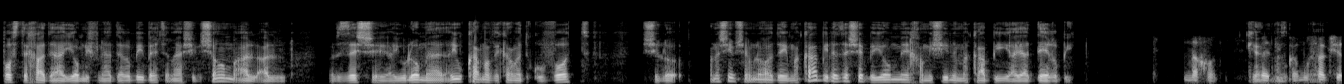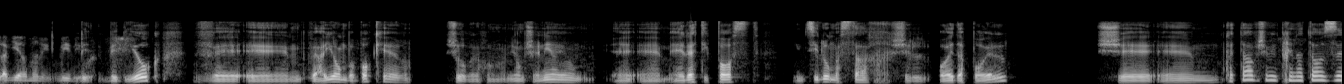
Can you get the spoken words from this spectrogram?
פוסט אחד היה יום לפני הדרבי, בעצם היה שלשום, על, על, על זה שהיו לא, כמה וכמה תגובות של אנשים שהם לא אוהדי מכבי לזה שביום חמישי למכבי היה דרבי. נכון. כן, בדיוק, המושג של הגרמנים, בדיוק. בדיוק, ו, והיום בבוקר, שוב, אנחנו יום שני היום, העליתי פוסט עם צילום מסך של אוהד הפועל, שכתב שמבחינתו זה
